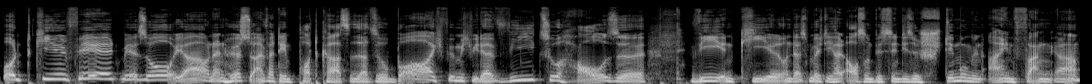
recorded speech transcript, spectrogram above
Und Kiel fehlt mir so, ja, und dann hörst du einfach den Podcast und sagst so, boah, ich fühle mich wieder wie zu Hause, wie in Kiel. Und das möchte ich halt auch so ein bisschen diese Stimmungen einfangen, ja.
